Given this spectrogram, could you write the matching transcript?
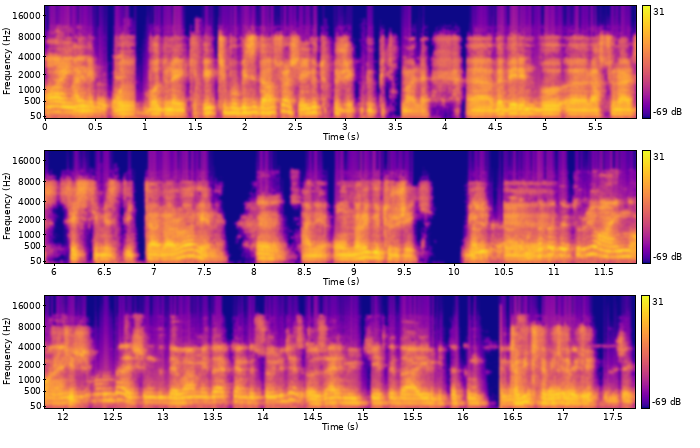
Aynen Hani öyle. Bo- Baudelaire gibi ki bu bizi daha sonra şeye götürecek büyük bir ihtimalle. Ee, Weber'in bu e, rasyonel seçtiğimiz iktidarlar var ya hani, Evet. hani onlara götürecek. Bir Tabii, e, da götürüyor aynı, aynı zamanda şimdi devam ederken de söyleyeceğiz özel mülkiyete dair bir takım Tabii ki, tabii ki, tabii ki.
